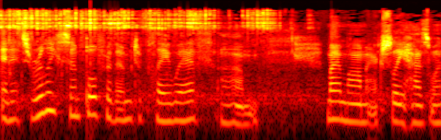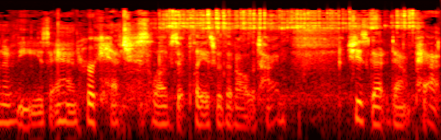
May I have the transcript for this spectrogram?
and it's really simple for them to play with um, my mom actually has one of these and her cat just loves it plays with it all the time she's got it down pat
